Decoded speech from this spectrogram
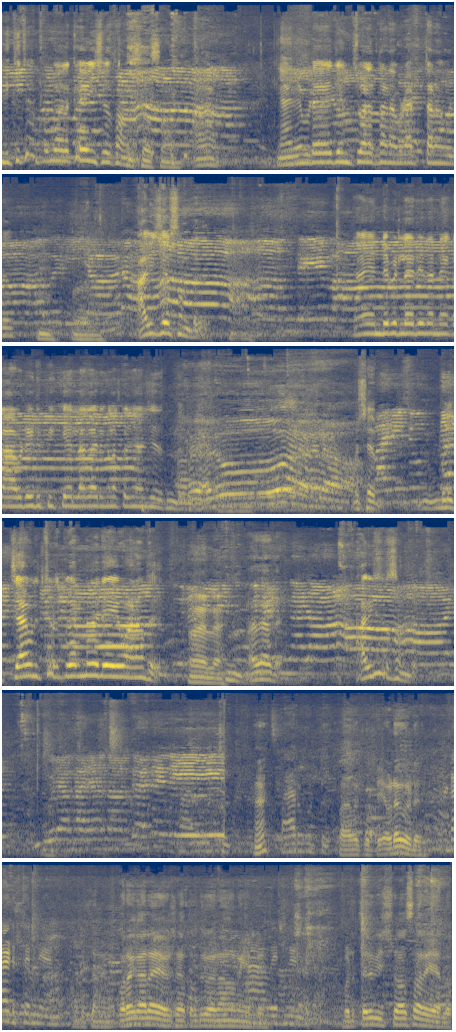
എനിക്ക് ചെറുപ്പം മുതലൊക്കെ വിശ്വാസമാണ്. വിശ്വാസമാണ്. ആ ഞാനിവിടെ ജനിച്ചു വളർത്താണ് ഇവിടെ അടുത്താണ് വീട്. ആ വിശ്വാസമുണ്ട്. ഞാൻ എന്റെ പിള്ളേരെ തന്നെ കാവടി ഇടിപ്പിക്കുക എല്ലാ കാര്യങ്ങളൊക്കെ ഞാൻ ചെയ്തിട്ടുണ്ട് പക്ഷെ വിളിച്ചാൽ വിളിച്ചെടുത്ത് വരുന്ന ഒരു ദൈവമാണത് അതെ അതെ. ആ വിശ്വാസമുണ്ട്? പാറക്കുട്ടി എവിടെ വീട്? അടുത്തന്നെയാണ്. അടുത്ത് തന്നെയാണ് അടുത്തന്നെ കുറെ കാലമായോ ക്ഷേത്രത്തിൽ വരാൻ തുടങ്ങിയിട്ട്? ഇവിടുത്തെ ഒരു വിശ്വാസം അറിയാലോ?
